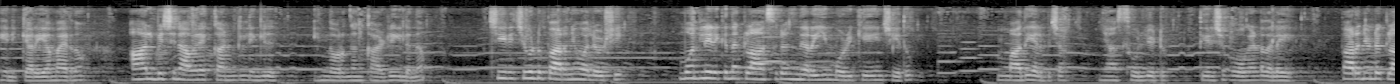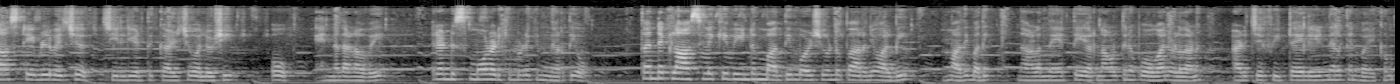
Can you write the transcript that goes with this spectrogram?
എനിക്കറിയാമായിരുന്നു. ആൽബിച്ചിന് അവനെ കണ്ടില്ലെങ്കിൽ ഇന്നുറങ്ങാൻ കഴിയില്ലെന്ന്. ചിരിച്ചുകൊണ്ട് പറഞ്ഞു അലോഷി മുന്നിലിരിക്കുന്ന ക്ലാസ്സുകൾ നിറയും ഒഴിക്കുകയും ചെയ്തു. മതി അൽപിച്ച ഞാൻ സൊല്ലിട്ടു. തിരിച്ചു പോകേണ്ടതല്ലേ? പറഞ്ഞുകൊണ്ട് ക്ലാസ് ടേബിളിൽ വെച്ച് ചില്ലിയെടുത്ത് കഴിച്ചു അലോഷി. ഓ എന്നതാണോ വേ? രണ്ട് സ്മോൾ അടിക്കുമ്പോഴേക്കും നിർത്തിയോ? തന്റെ ക്ലാസ്സിലേക്ക് വീണ്ടും മദ്യം ഒഴിച്ചുകൊണ്ട് പറഞ്ഞു ആൽബി മതി മതി. നാളെ നേരത്തെ എറണാകുളത്തിന് പോകാനുള്ളതാണ്. അടിച്ച് ഫിറ്റായി എഴുന്നേൽക്കാൻ വൈകും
